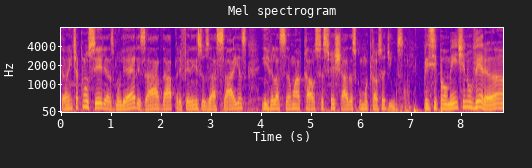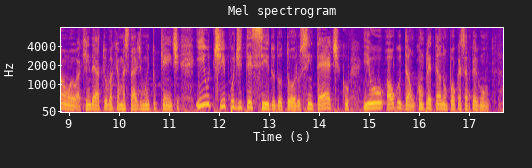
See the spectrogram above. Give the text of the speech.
Então a gente aconselha as mulheres a dar preferência usar saias em relação a calças fechadas como a calça jeans. Principalmente no verão, aqui em Deatuba, que é uma cidade muito quente. E o tipo de tecido, doutor? O sintético e o algodão? Completando um pouco essa pergunta.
